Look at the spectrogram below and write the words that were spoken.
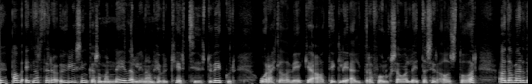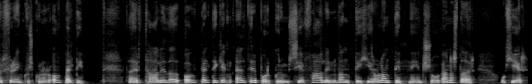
upp af einnar þeirra auglýsingar sem að neyðarlínan hefur kert síðustu vikur og rætlað að vekja aðtigli eldra fólks á að leita sér aðstóðar að það verður fyrir einhvers konar ofbeldi. Það er talið að ofbeldi gegn eldri borgurum sé falin vandi hér á landi eins og annar staðar og hér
